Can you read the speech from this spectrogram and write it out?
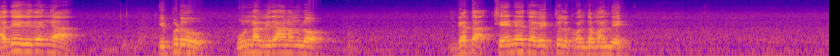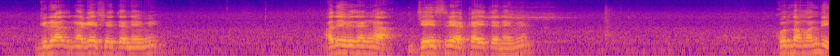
అదేవిధంగా ఇప్పుడు ఉన్న విధానంలో గత చేనేత వ్యక్తులు కొంతమంది గిరిరాజ్ నగేష్ అయితేనేమి అదేవిధంగా జయశ్రీ అక్క అయితేనేమి కొంతమంది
